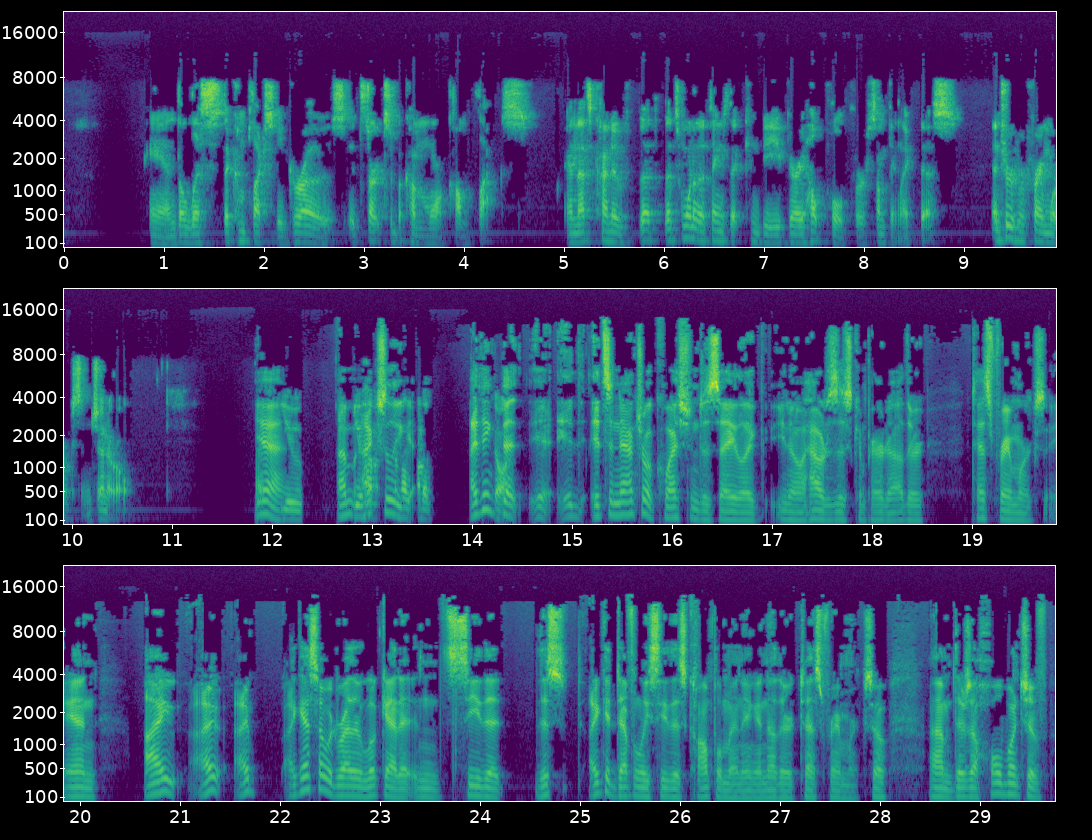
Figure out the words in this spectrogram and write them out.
and the list, the complexity grows, it starts to become more complex. And that's kind of that, that's one of the things that can be very helpful for something like this, and true for frameworks in general. Yeah, uh, you. I'm you actually. Of, I think that it, it, it's a natural question to say, like, you know, how does this compare to other test frameworks? And I, I, I, I guess I would rather look at it and see that this. I could definitely see this complementing another test framework. So um, there's a whole bunch of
